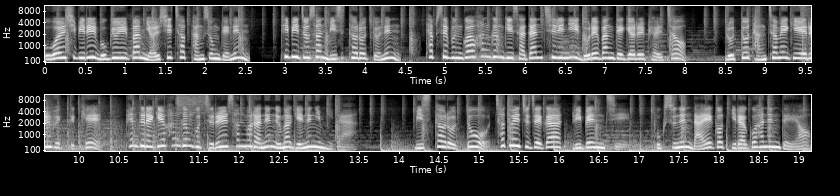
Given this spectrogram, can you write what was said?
5월 11일 목요일 밤 10시 첫 방송되는 TV조선 미스터로또는 탑세븐과 황금기사단 7인이 노래방 대결을 펼쳐 로또 당첨의 기회를 획득해 팬들에게 황금 굿즈를 선물하는 음악 예능입니다. 미스터 로또 첫 회 주제가 revenge, 복수는 나의 것이라고 하는데요.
